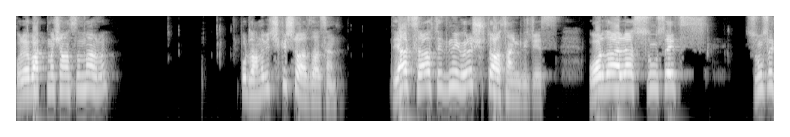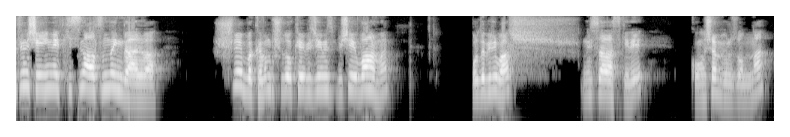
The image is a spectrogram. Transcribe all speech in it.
Buraya bakma şansın var mı? Buradan da bir çıkış var zaten. Diğer taraf dediğine göre şu taraftan gideceğiz. Bu arada hala Sunset Sunset'in şeyin etkisinin altındayım galiba. Şuraya bir bakalım. Şurada okuyabileceğimiz bir şey var mı? Burada biri var. Nisar askeri. Konuşamıyoruz onunla.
